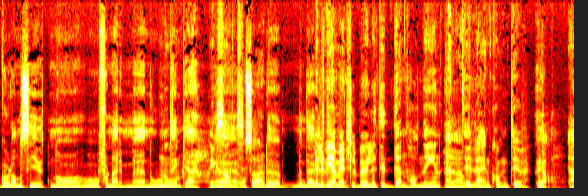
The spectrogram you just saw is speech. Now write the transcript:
går det an å si uten å, å fornærme noen, Noen, tenker jeg. ikke sant? Eh, og så er det, men det er Eller vi er mer tilbøyelige til den holdningen enn Ja. til rein kognitiv. Ja. Ja.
